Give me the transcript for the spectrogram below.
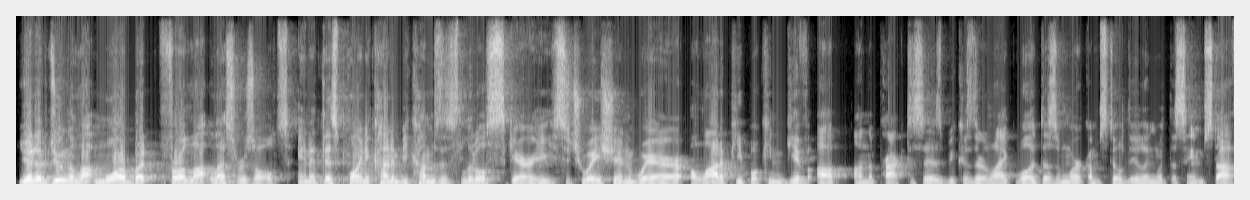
you end up doing a lot more, but for a lot less results. And at this point, it kind of becomes this little scary situation where a lot of people can give up on the practices because they're like, well, it doesn't work. I'm still dealing with the same stuff.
